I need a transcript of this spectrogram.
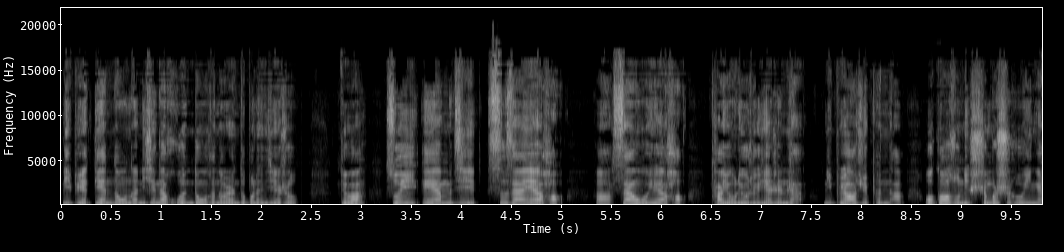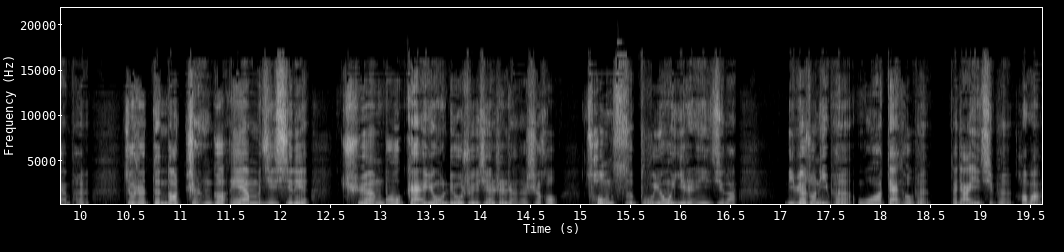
你别电动的，你现在混动很多人都不能接受，对吧？所以 AMG 四三也好啊，三五也好，它用流水线生产，你不要去喷它。我告诉你什么时候应该喷，就是等到整个 AMG 系列全部改用流水线生产的时候，从此不用一人一机了。你别说你喷，我带头喷，大家一起喷好吗？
